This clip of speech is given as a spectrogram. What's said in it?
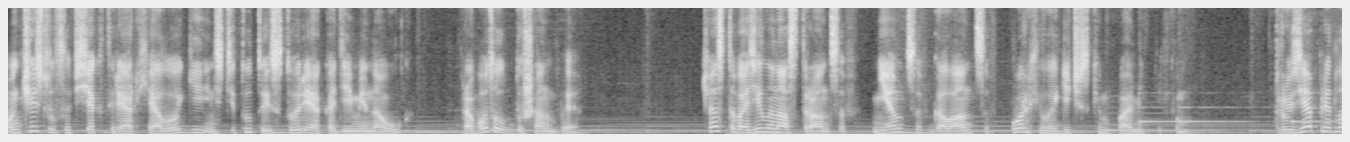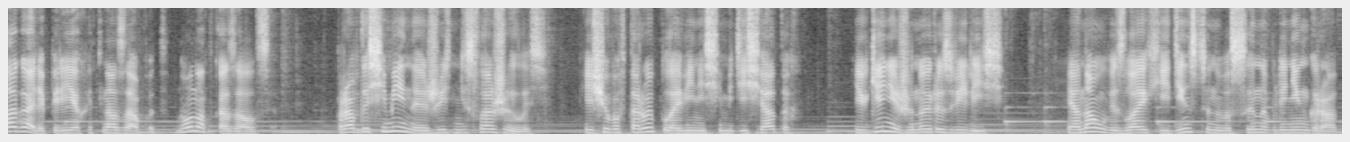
Он числился в секторе археологии Института истории Академии наук, работал в Душанбе. Часто возил иностранцев, немцев, голландцев по археологическим памятникам. Друзья предлагали переехать на Запад, но он отказался. Правда, семейная жизнь не сложилась. Еще во второй половине 70-х Евгений с женой развелись, и она увезла их единственного сына в Ленинград.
